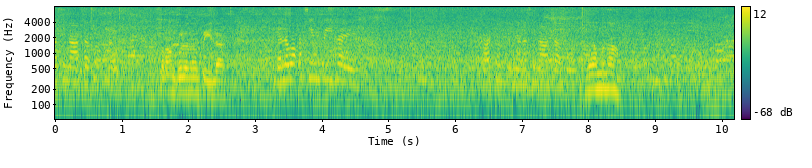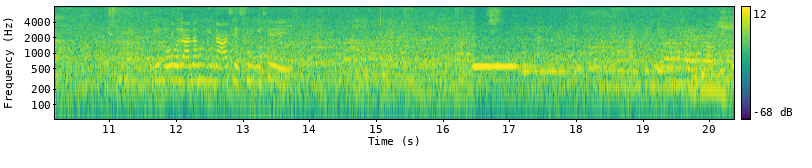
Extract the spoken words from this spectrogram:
na sinasagot eh. Parang ang gulo ng pila. Dalawa kasi yung pila eh. Kaso hindi niya na sinasagot. Kaya mo na. Yun, oh, wala nang gina-assess yung isa eh. Hindi naman ko.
